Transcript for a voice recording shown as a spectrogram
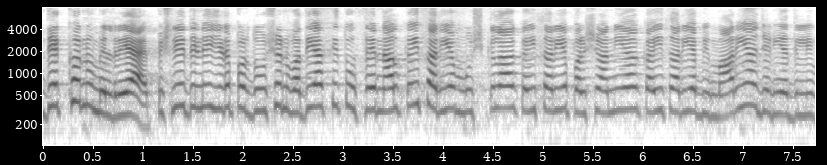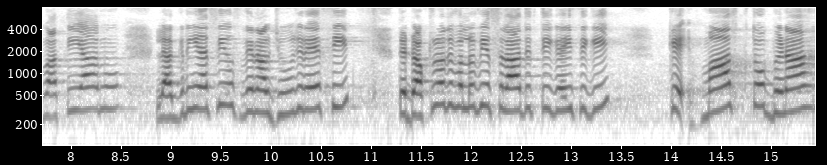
ਦੇਖਣ ਨੂੰ ਮਿਲ ਰਿਹਾ ਹੈ। ਪਿਛਲੇ ਦਿਨੀ ਜਿਹੜਾ ਪ੍ਰਦੂਸ਼ਣ ਵਧਿਆ ਸੀ ਤਾਂ ਉਸ ਦੇ ਨਾਲ ਕਈ ਸਾਰੀਆਂ ਮੁਸ਼ਕਲਾਂ, ਕਈ ਸਾਰੀਆਂ ਪਰੇਸ਼ਾਨੀਆਂ, ਕਈ ਸਾਰੀਆਂ ਬਿਮਾਰੀਆਂ ਜਿਹੜੀਆਂ ਦਿੱਲੀ ਵਾਸੀਆਂ ਨੂੰ ਲੱਗ ਰਹੀਆਂ ਸੀ, ਉਸ ਦੇ ਨਾਲ ਜੂਝ ਰਹੇ ਸੀ। ਤੇ ਡਾਕਟਰਾਂ ਦੇ ਵੱਲੋਂ ਵੀ ਇਹ ਸਲਾਹ ਦਿੱਤੀ ਗਈ ਸੀਗੀ ਕਿ ਮਾਸਕ ਤੋਂ ਬਿਨਾ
